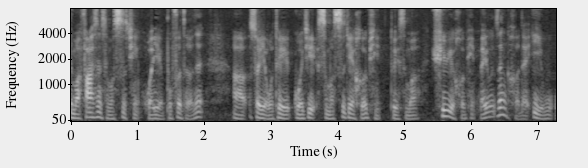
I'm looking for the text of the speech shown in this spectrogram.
那么发生什么事情，我也不负责任。啊，所以我对国际什么世界和平，对什么区域和平没有任何的义务。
